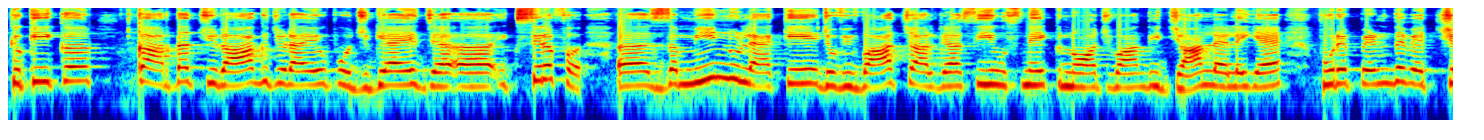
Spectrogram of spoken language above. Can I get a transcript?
ਕਿਉਂਕਿ ਇੱਕ ਘਰ ਦਾ ਚਿਰਾਗ ਜਿਹੜਾ ਹੈ ਉਹ ਪੁੱਜ ਗਿਆ ਹੈ। ਜ- ਇੱਕ ਸਿਰਫ ਜ਼ਮੀਨ ਨੂੰ ਲੈ ਕੇ ਜੋ ਵਿਵਾਦ ਚੱਲ ਰਿਹਾ ਸੀ ਉਸਨੇ ਇੱਕ ਨੌਜਵਾਨ ਦੀ ਜਾਨ ਲੈ ਲਈ ਹੈ। ਪੂਰੇ ਪਿੰਡ ਦੇ ਵਿੱਚ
